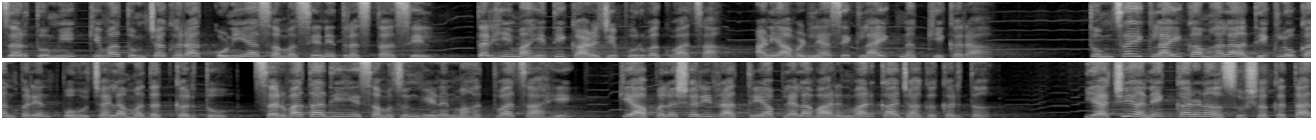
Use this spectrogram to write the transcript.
जर तुम्ही किंवा तुमच्या घरात कोणी या समस्येने त्रस्त असेल तर ही माहिती काळजीपूर्वक वाचा आणि आवडल्यास एक लाईक नक्की करा. तुमचा एक लाईक आम्हाला अधिक लोकांपर्यंत पोहोचायला मदत करतो. सर्वात आधी हे समजून घेणं महत्त्वाचं आहे की आपलं शरीर रात्री आपल्याला वारंवार का जाग करतं? याची अनेक कारणं असू शकतात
